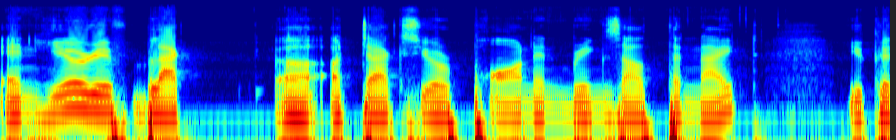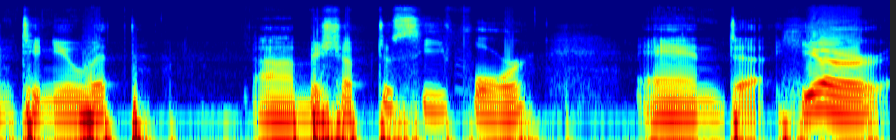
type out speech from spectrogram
And here if black uh, attacks your pawn and brings out the knight, you continue with uh, bishop to c4 and uh, here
